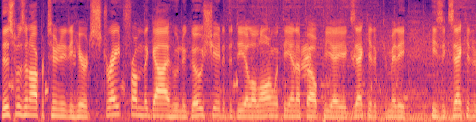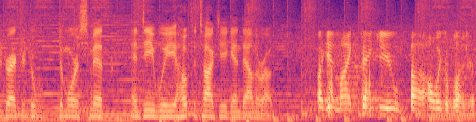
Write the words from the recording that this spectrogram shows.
this was an opportunity to hear it straight from the guy who negotiated the deal along with the NFLPA Executive Committee. He's Executive Director De- DeMaurice Smith, and Dee, we hope to talk to you again down the road. Again, Mike, thank you. Uh, always a pleasure.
